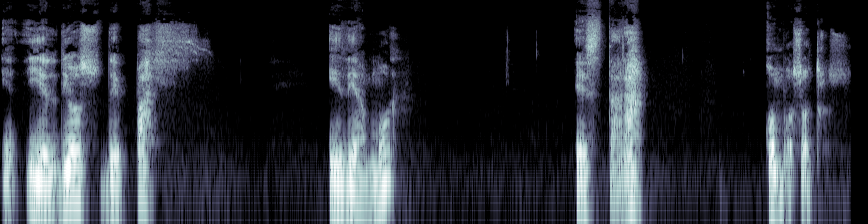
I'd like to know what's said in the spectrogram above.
y el Dios de paz y de amor estará con vosotros.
